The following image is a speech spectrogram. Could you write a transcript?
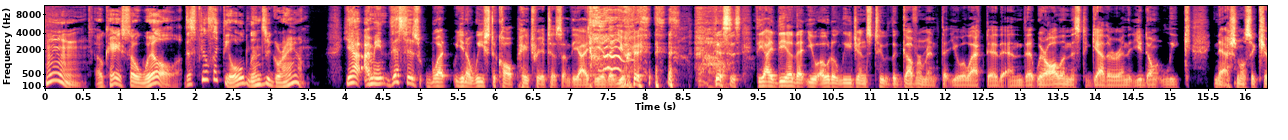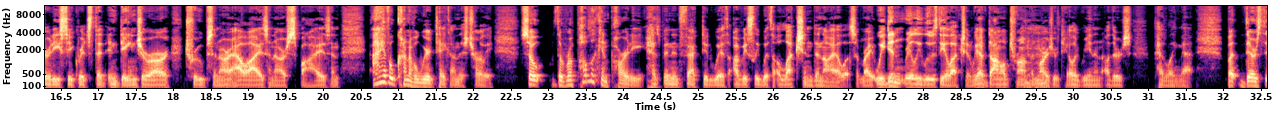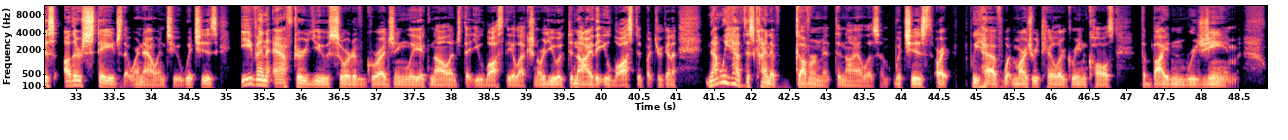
Hmm. Okay. So, Will, this feels like the old Lindsey Graham. Yeah, I mean, this is what you know we used to call patriotism. The idea that you, wow. this is the idea that you owed allegiance to the government that you elected, and that we're all in this together, and that you don't leak national security secrets that endanger our troops and our allies and our spies. And I have a kind of a weird take on this, Charlie. So the Republican Party has been infected with obviously with election denialism, right? We didn't really lose the election. We have Donald Trump mm-hmm. and Marjorie Taylor Greene and others peddling that, but there's this other stage that we're now into, which is even after you sort of grudgingly acknowledge that you lost the election or you deny that you lost it, but you're going to, now we have this kind of government denialism, which is, all right, we have what Marjorie Taylor Greene calls the Biden regime,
